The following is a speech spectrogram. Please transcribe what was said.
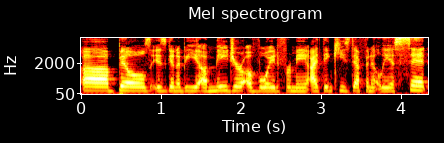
uh, Bills is going to be a major avoid for me. I think he's definitely a sit.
